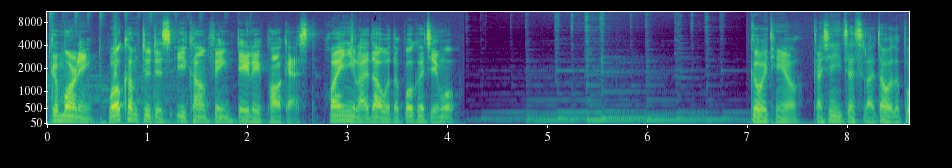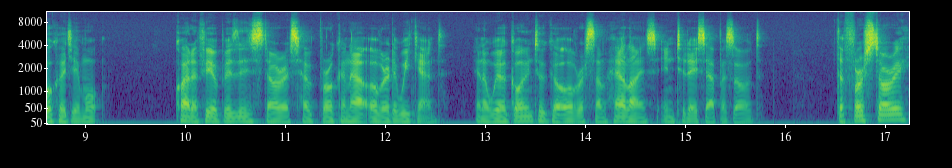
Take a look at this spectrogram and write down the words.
Good morning, welcome to this EconFin Daily Podcast。欢迎你来到我的播客节目。各位听友，感谢你再次来到我的播客节目。Quite a few business stories have broken out over the weekend, and we are going to go over some headlines in today's episode. The first story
